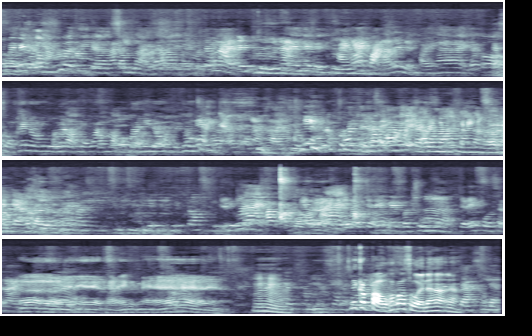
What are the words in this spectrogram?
ทำไมไม่ทำเพื่อที่จะำหน่ายได้จำหน่ายเป็นผืนนะให้เป็นขายง่ายกว่านั้นเลยเนี่ยขายง่าย แล้วก็จะส่งให้น้องดูแล้วบอกว่าตอนนี้น้องเป็นคนที่เนี่ยเนี่ยแล้วคนที่ถ้าใส่ใส่ผ้าผ้าใส่ใส่ผ้าผ้าคนนี้มันใช่ครับยาวเข้าใจอยู่ครับได้ต้องเอาแถวไหนเราจะได้ไปประชุมจะได้โฆษณาเออเออเนี่ยถ่ายให้คุณแม่เนี่ยอืมนี่กระเป๋าเขาก็สวยนะฮะเนี่ยจ้ะจ้ะ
